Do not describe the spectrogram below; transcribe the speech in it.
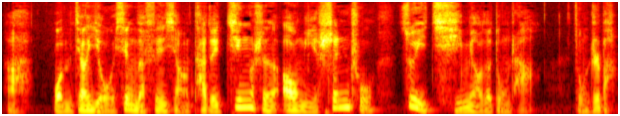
啊，我们将有幸的分享他对精神奥秘深处最奇妙的洞察。总之吧，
